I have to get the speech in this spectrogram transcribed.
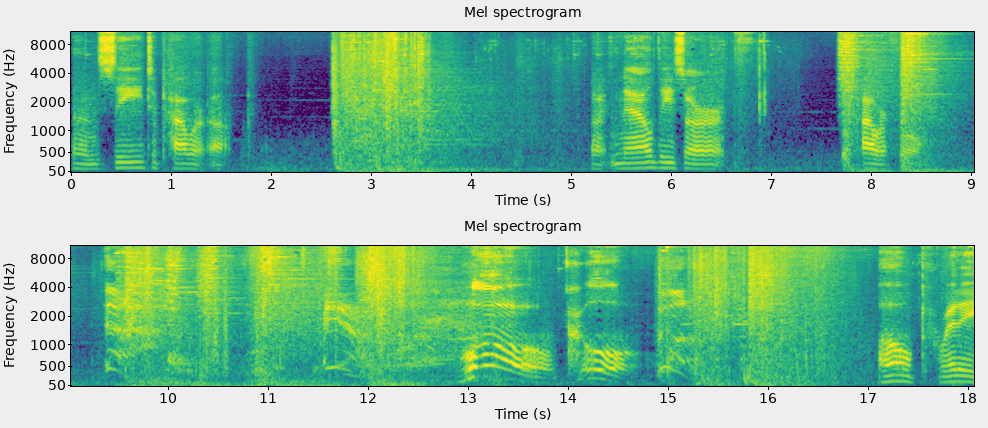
And Z to power up. Alright, now these are powerful. Whoa, cool. Oh, pretty.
